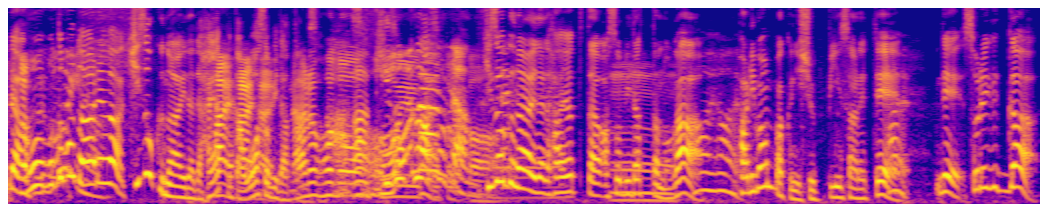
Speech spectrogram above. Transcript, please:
でももともとあれは貴族の間で流行ってたお遊びだったんですよ。貴族遊びなんだ。貴族の間で流行ってた遊びだったのが、パリ万博に出品されて、はいでそれが、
